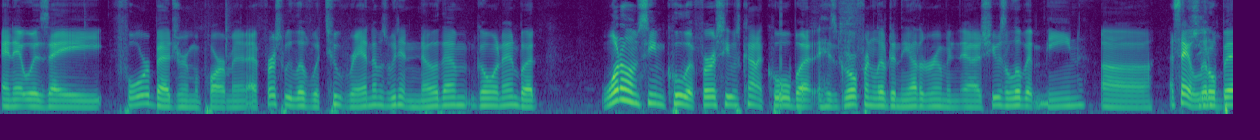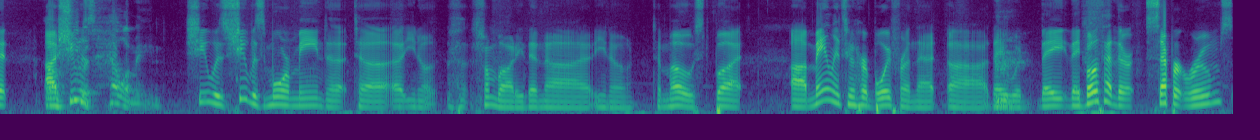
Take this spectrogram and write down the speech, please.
and it was a four bedroom apartment. At first, we lived with two randoms. We didn't know them going in, but one of them seemed cool at first. He was kind of cool, but his girlfriend lived in the other room, and uh, she was a little bit mean. Uh, I say a She- little bit. Uh, Oh, she, was hella mean. she was she was more mean to to uh, you know somebody than uh, you know to most, but uh, mainly to her boyfriend. That uh, they would they they both had their separate rooms,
